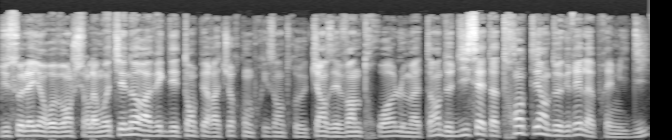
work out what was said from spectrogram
Du soleil en revanche sur la moitié nord avec des températures comprises entre 15 et 23 le matin, de 17 à 31 degrés l'après-midi.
